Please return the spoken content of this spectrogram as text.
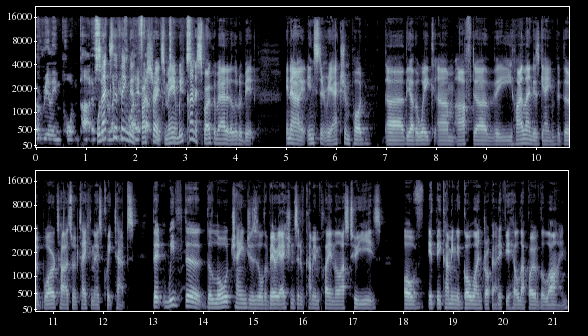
a really important part of. Well, that's the thing that frustrates that me, and we kind of spoke about it a little bit in our instant reaction pod uh, the other week um, after the Highlanders game that the Waratahs were taking those quick taps. That with the the law changes or the variations that have come in play in the last two years of it becoming a goal line dropout if you're held up over the line,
